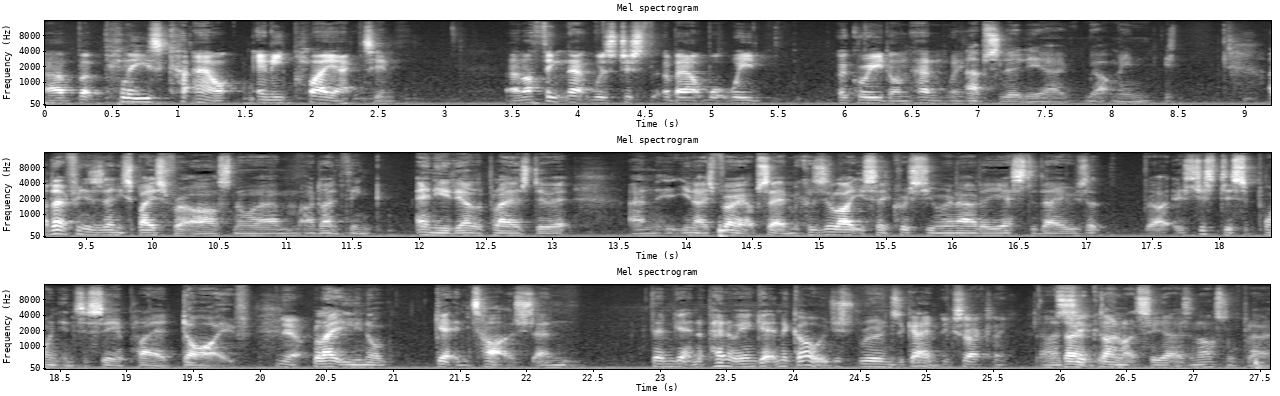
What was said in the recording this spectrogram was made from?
Uh, but please cut out any play acting. And I think that was just about what we agreed on, hadn't we? Absolutely, yeah. I mean, it, I don't think there's any space for it at Arsenal. Um, I don't think any of the other players do it, and you know it's very upsetting because, like you said, Cristiano Ronaldo yesterday was. At, uh, it's just disappointing to see a player dive, Yeah. blatantly not getting touched, and them getting a penalty and getting a goal. It just ruins the game. Exactly. And I don't don't like to see that as an Arsenal player.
